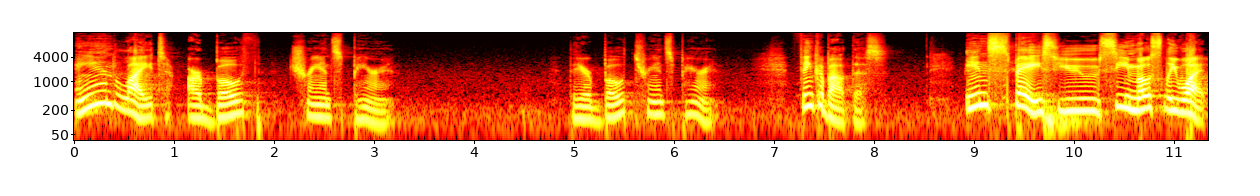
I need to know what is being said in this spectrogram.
and light are both transparent. They are both transparent. Think about this. In space, you see mostly what?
